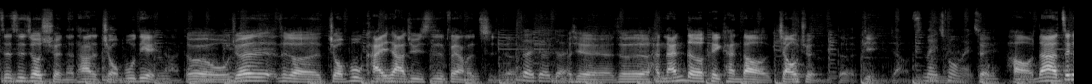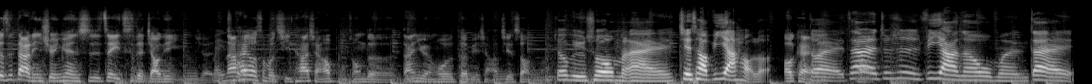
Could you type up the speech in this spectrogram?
这次就选了他的九部电影啊，对，我觉得这个九部开下去是非常的值得，对对对，而且就是很难得可以看到胶卷的电影这样子，没错没错。对，好，那这个是大林学院是这一次的焦点影人，那还有什么其他想要补充的单元或者特别想要介绍的吗？就比如说我们来介绍 VR 好了，OK，对，当然就是 VR 呢，我们在。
